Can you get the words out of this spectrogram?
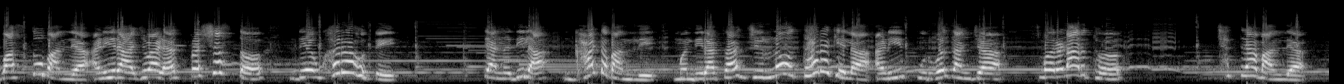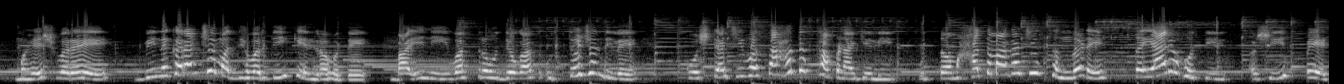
वास्तू बांधल्या आणि राजवाड्यात प्रशस्त देवघर होते. त्या नदीला घाट बांधले. मंदिराचा जीर्णोद्धार केला आणि पूर्वजांच्या स्मरणार्थ छत्र्या बांधल्या. महेश्वर हे विणकरांचे मध्यवर्ती केंद्र होते. बाईंनी वस्त्र उद्योगास उत्तेजन दिले. कोष्ट्याची वसाहत स्थापना केली. उत्तम हातमागाची संगणे तयार होतील अशी पेठ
